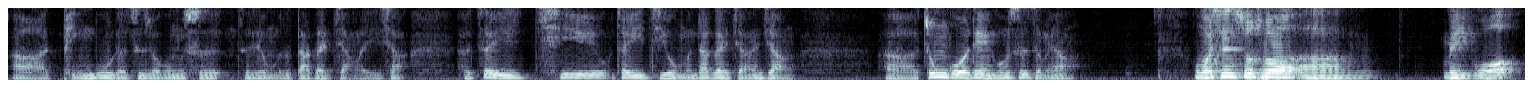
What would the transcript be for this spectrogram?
啊屏幕的制作公司，这些我们都大概讲了一下。呃，这一期这一集我们大概讲一讲，呃，中国电影公司怎么样？我们先说说啊，美国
